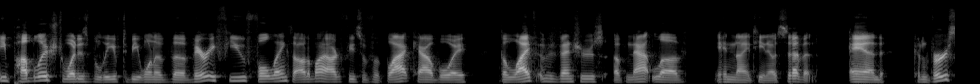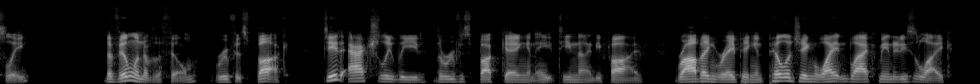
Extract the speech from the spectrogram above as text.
He published what is believed to be one of the very few full length autobiographies of a black cowboy, The Life of Adventures of Nat Love, in 1907. And, conversely, the villain of the film, Rufus Buck, did actually lead the Rufus Buck Gang in 1895, robbing, raping, and pillaging white and black communities alike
